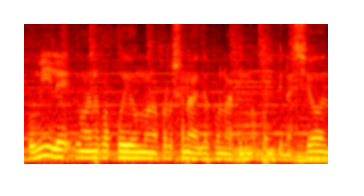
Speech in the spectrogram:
pumili kung ano pa po yung mga personalidad po natin mga kombinasyon.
